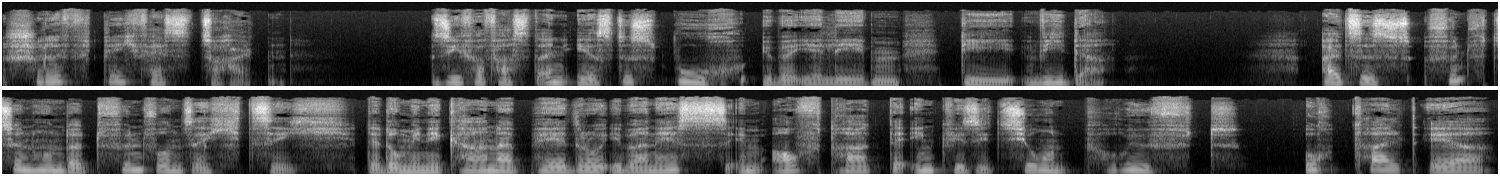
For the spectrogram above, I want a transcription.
schriftlich festzuhalten. Sie verfasst ein erstes Buch über ihr Leben, die Wieder. Als es 1565 der Dominikaner Pedro Ibanez im Auftrag der Inquisition prüft, urteilt er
